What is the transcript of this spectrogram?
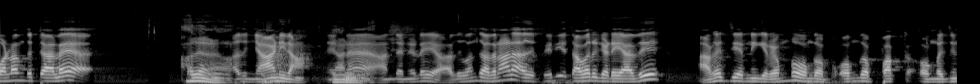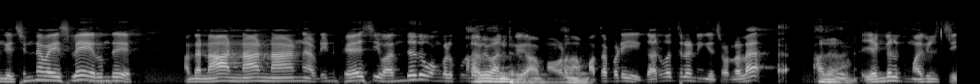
உணர்ந்துட்டாலே அதை அது ஞானி தான் என்ன. அந்த நிலை அது வந்து அதனால அது பெரிய தவறு கிடையாது. அகத்தியர் நீங்க ரொம்ப உங்க உங்க பக்க உங்க நீங்க சின்ன வயசுலயே இருந்து அந்த நான் நான் நான் அப்படின்னு பேசி வந்தது உங்களுக்குள்ள. வந்திருக்கு. அவ்வளவுதான். ஆமா. மத்தபடி கர்வத்துல நீங்க சொல்லல. அதை எங்களுக்கு மகிழ்ச்சி.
